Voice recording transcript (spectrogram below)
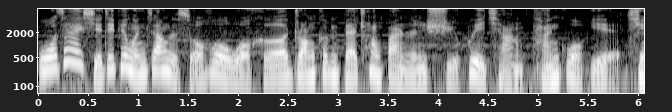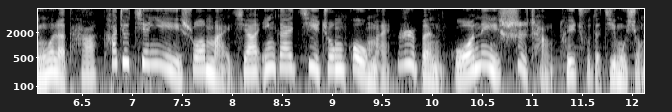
我在写这篇文章的时候，我和 Drunken Bear 创办人许慧强谈过。也询问了他，他就建议说，买家应该集中购买日本国内市场推出的积木熊。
